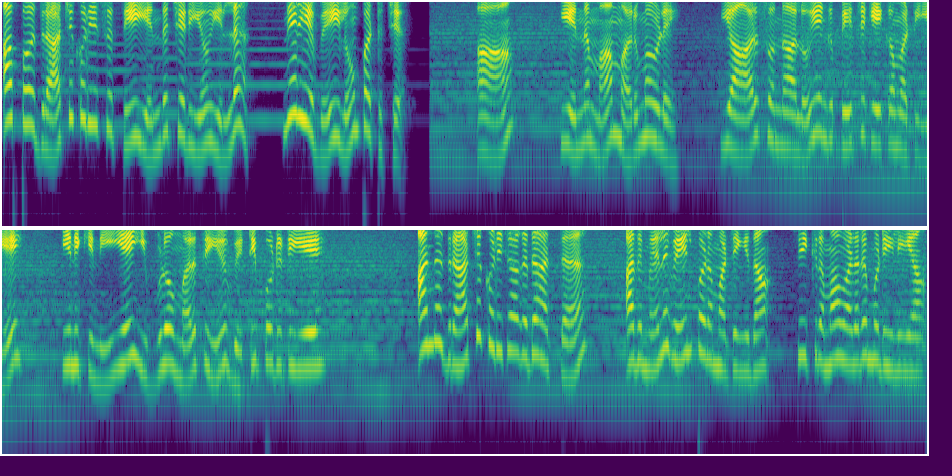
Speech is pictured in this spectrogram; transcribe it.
அப்போ திராட்சை கொடியை சுத்தி எந்த செடியும் இல்ல நிறைய வெயிலும் பட்டுச்சு. ஆ என்னம்மா மருமவளே யாரு சொன்னாலும் எங்க பேச்ச கேட்க மாட்டியே? இன்னைக்கு நீயே இவ்ளோ மரத்தையும் வெட்டி போட்டுட்டியே. அந்த திராட்சை கொடிக்காக தான் அத்தை. அது மேல வெயில் பட மாட்டேங்குதான். சீக்கிரமா வளர முடியலையா?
